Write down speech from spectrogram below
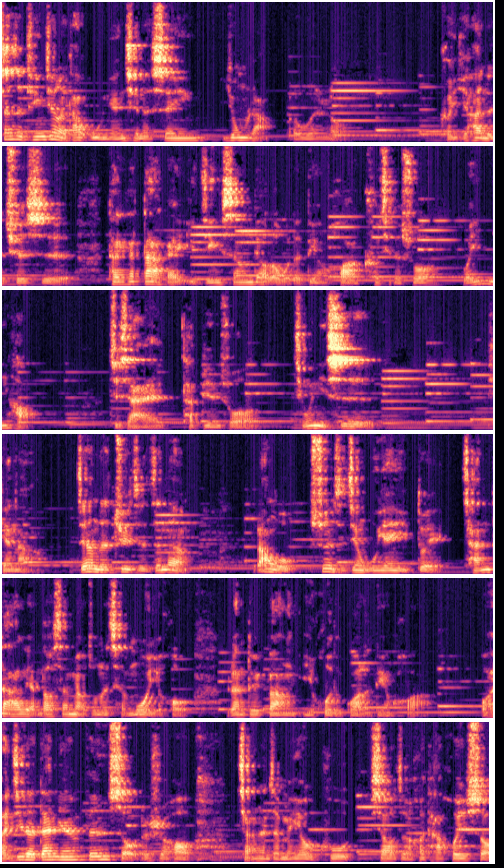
像是听见了他五年前的声音，慵懒而温柔。可遗憾的却是，他大概已经删掉了我的电话，客气的说：“喂，你好。”接下来，他便说：“请问你是？”天哪，这样的句子真的让我瞬时间无言以对。长达两到三秒钟的沉默以后，让对方疑惑的挂了电话。我还记得当年分手的时候，强忍着没有哭，笑着和他挥手，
